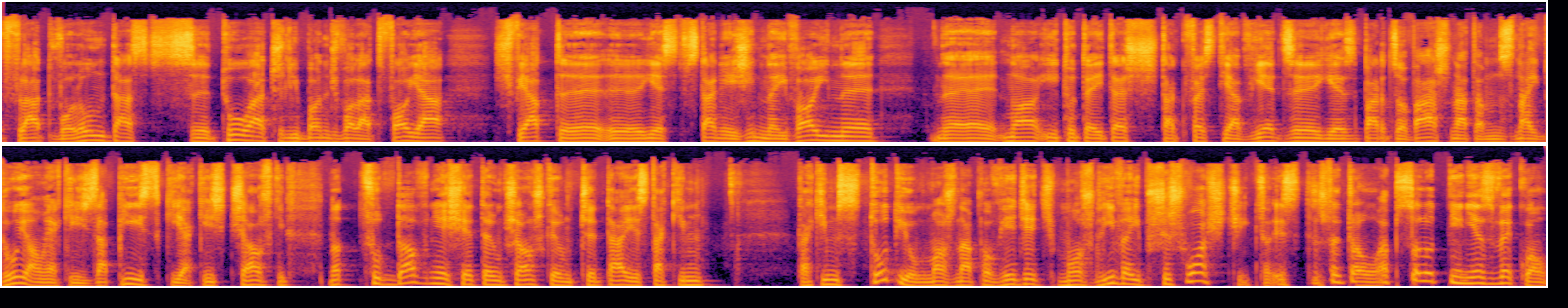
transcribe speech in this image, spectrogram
Flat Voluntas Tua, czyli bądź wola twoja, świat y, jest w stanie zimnej wojny, e, no i tutaj też ta kwestia wiedzy jest bardzo ważna. Tam znajdują jakieś zapiski, jakieś książki. No cudownie się tę książkę czyta. Jest takim, takim studium, można powiedzieć, możliwej przyszłości, co jest rzeczą absolutnie niezwykłą.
